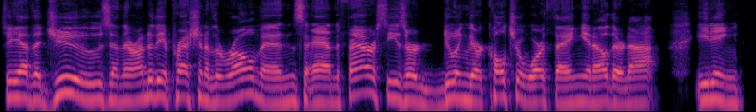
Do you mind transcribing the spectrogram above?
So you have the Jews, and they're under the oppression of the Romans, and the Pharisees are doing their culture war thing. You know, they're not eating.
